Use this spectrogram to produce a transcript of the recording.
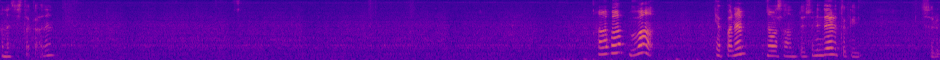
話したからねハーフアップはやっぱね奈緒さんと一緒に出る時にする。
